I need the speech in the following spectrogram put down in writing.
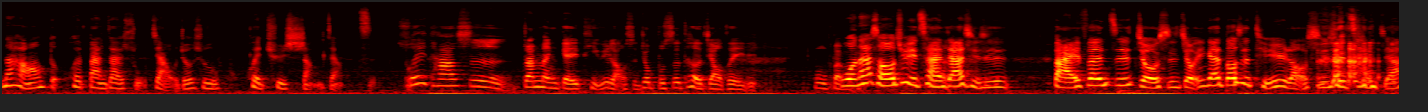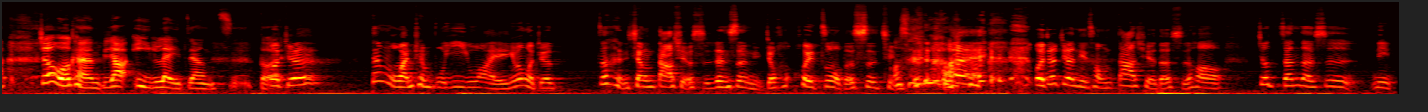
那好像都会办在暑假，我就是会去上这样子。所以他是专门给体育老师，就不是特教这一部分。我那时候去参加，其实百分之九十九应该都是体育老师去参加，就我可能比较异类这样子。对，我觉得，但我完全不意外，因为我觉得这很像大学时认识你就会做的事情。哦 对，我就觉得你从大学的时候就真的是你。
